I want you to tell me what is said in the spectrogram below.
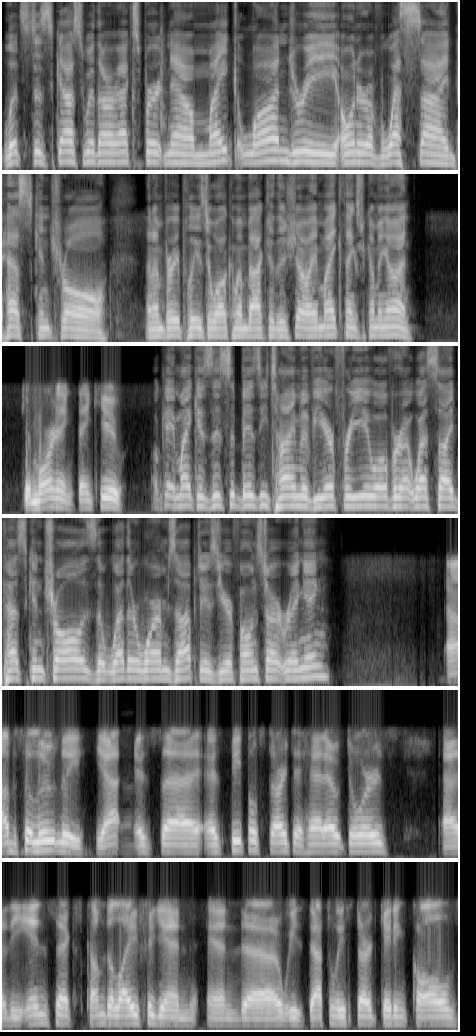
Let's discuss with our expert now, Mike Londry, owner of Westside Pest Control. And I'm very pleased to welcome him back to the show. Hey, Mike, thanks for coming on. Good morning. Thank you. Okay, Mike, is this a busy time of year for you over at Westside Pest Control? As the weather warms up, does your phone start ringing? Absolutely. Yeah. As uh, as people start to head outdoors, uh, the insects come to life again, and uh, we definitely start getting calls.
